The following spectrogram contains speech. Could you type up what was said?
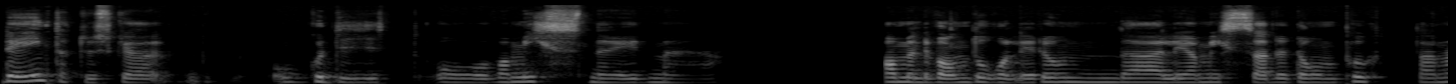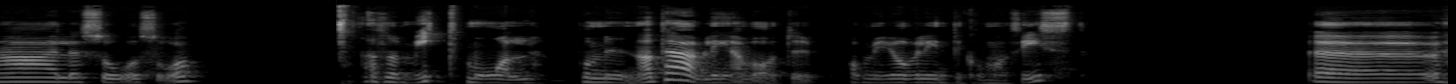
Det är inte att du ska gå dit och vara missnöjd med ja men det var en dålig runda eller jag missade de puttarna eller så och så. Alltså mitt mål på mina tävlingar var typ, ja men jag vill inte komma sist. Uh,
